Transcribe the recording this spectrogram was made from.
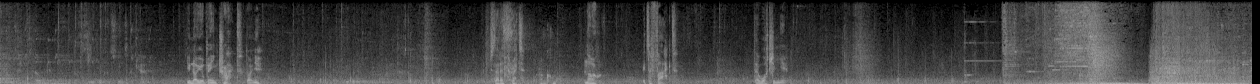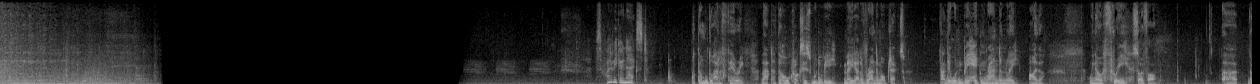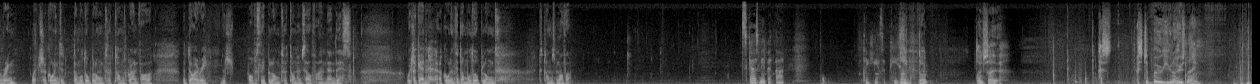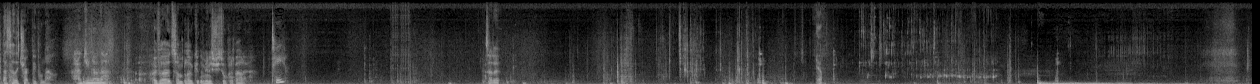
You know you're being tracked, don't you? Is that a threat, Uncle? No. It's a fact. They're watching you. So where do we go next? Well, Dumbledore had a theory that the Horcruxes wouldn't be made out of random objects, and they wouldn't be hidden randomly either. We know of three so far. Uh, the ring, which, according to Dumbledore, belonged to Tom's grandfather. The diary, which obviously belonged to Tom himself, and then this, which again, according to Dumbledore, belonged to Tom's mother. It scares me a bit, that. Thinking it's a piece No, of... don't. Don't say it. It's. It's taboo, you know whose name. That's how they track people now. How do you know that? I overheard some bloke at the ministry talking about it. Tea? Is that it? Yep.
